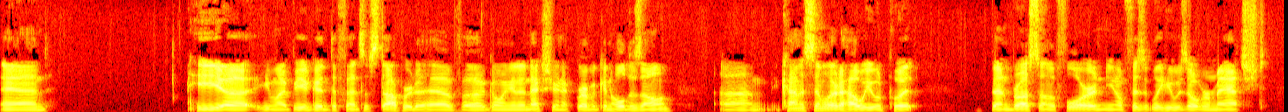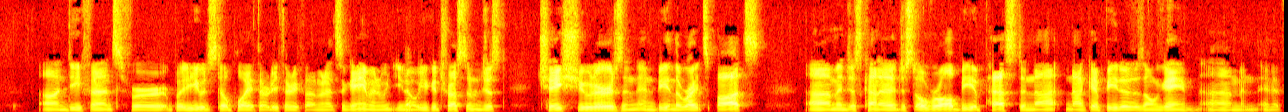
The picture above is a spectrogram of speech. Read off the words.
and he uh, he might be a good defensive stopper to have uh, going into next year. And if Brevin can hold his own, um, kind of similar to how we would put Ben Brust on the floor, and you know physically he was overmatched on defense for, but he would still play 30, 35 minutes a game, and you know you could trust him to just chase shooters and, and be in the right spots. Um, and just kind of just overall be a pest and not not get beat at his own game. Um, and, and if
